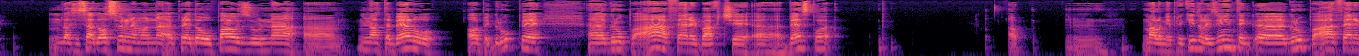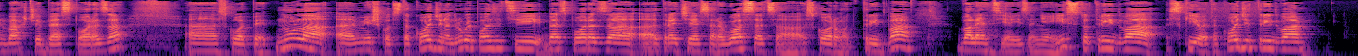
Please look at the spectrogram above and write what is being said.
da se sad osvrnemo na, pred ovu pauzu na, uh, na tabelu obe grupe. Uh, grupa A, Fenerbahče uh, bez po... Mm, malo mi je prekidalo, izvinite. Uh, grupa A, Fenerbahče bez poraza. Uh, skor 5-0. Uh, Miškoc također na drugoj poziciji bez poraza. Uh, treće je Saragosa sa skorom od 3-2. Valencija iza nje isto 3-2. Skio je također 3-2.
